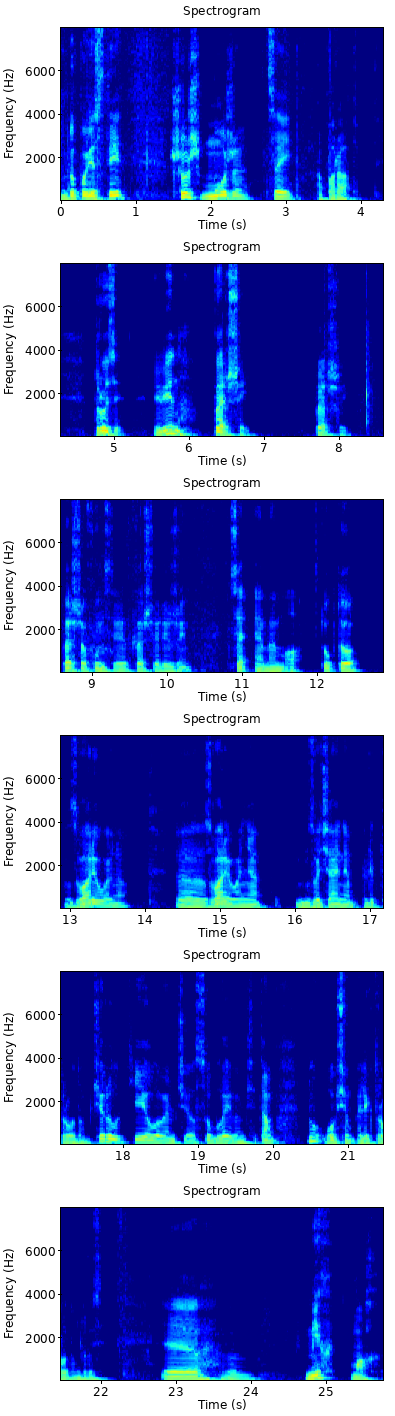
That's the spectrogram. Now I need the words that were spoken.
доповісти, що ж може цей апарат. Друзі, він перший, перший, перша функція, перший режим це ММА. Тобто зварювальна, е, зварювання звичайним електродом, чи релетіловим, чи особливим, чи там, ну, в общем, електродом, друзі. Е, міг мах,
